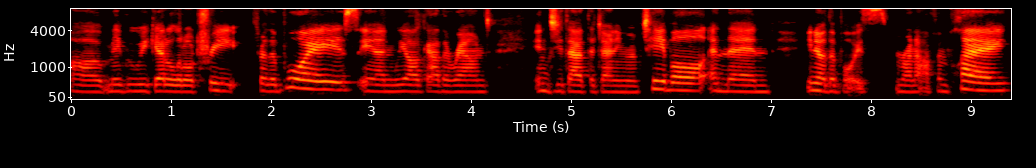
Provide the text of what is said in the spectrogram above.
Uh, maybe we get a little treat for the boys, and we all gather around and do that at the dining room table. And then, you know, the boys run off and play.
